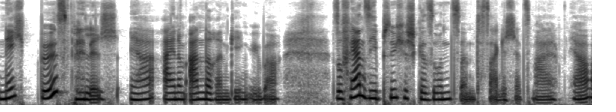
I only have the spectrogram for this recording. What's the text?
nicht böswillig, ja, einem anderen gegenüber. Sofern sie psychisch gesund sind, sage ich jetzt mal, ja.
